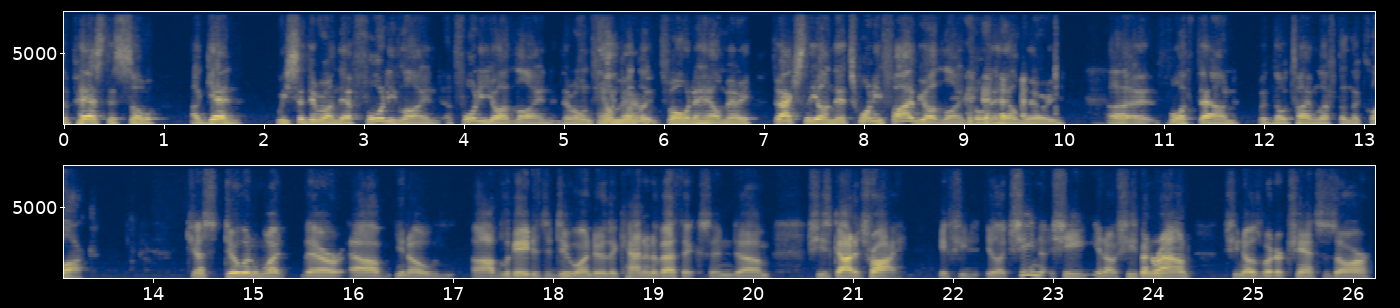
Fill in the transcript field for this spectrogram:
to pass this. So again, we said they were on their 40 line, a 40 yard line, their own 40 yard line, throwing a Hail Mary. They're actually on their 25 yard line throwing a Hail Mary uh, fourth down with no time left on the clock just doing what they're uh, you know obligated to do under the canon of ethics. And um, she's got to try. If she like she she you know she's been around. She knows what her chances are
